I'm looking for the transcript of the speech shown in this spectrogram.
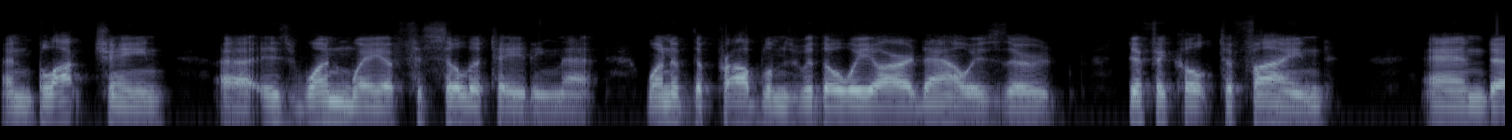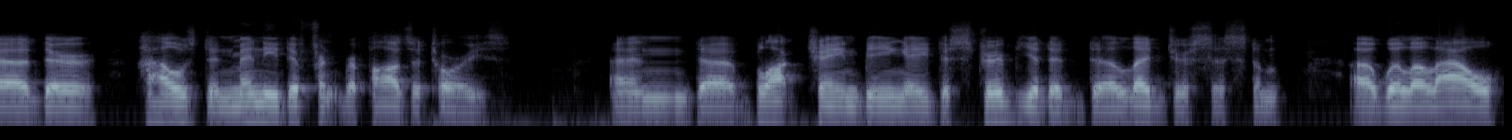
And blockchain uh, is one way of facilitating that. One of the problems with OER now is they're difficult to find and uh, they're housed in many different repositories. And uh, blockchain, being a distributed uh, ledger system, uh, will allow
